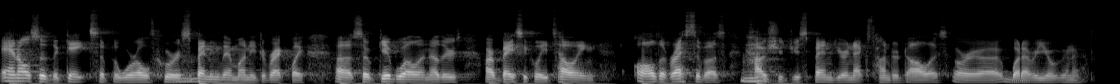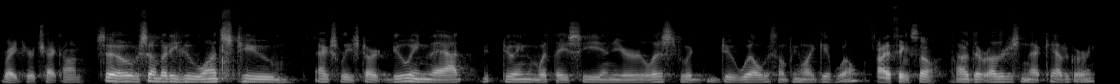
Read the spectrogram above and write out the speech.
and also the Gates of the world who are mm-hmm. spending their money directly. Uh, so GiveWell and others are basically telling all the rest of us, mm-hmm. how should you spend your next hundred dollars or uh, whatever you're going to write your check on? So somebody who wants to actually start doing that, doing what they see in your list, would do well with something like GiveWell. I think so. Are there others in that category?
